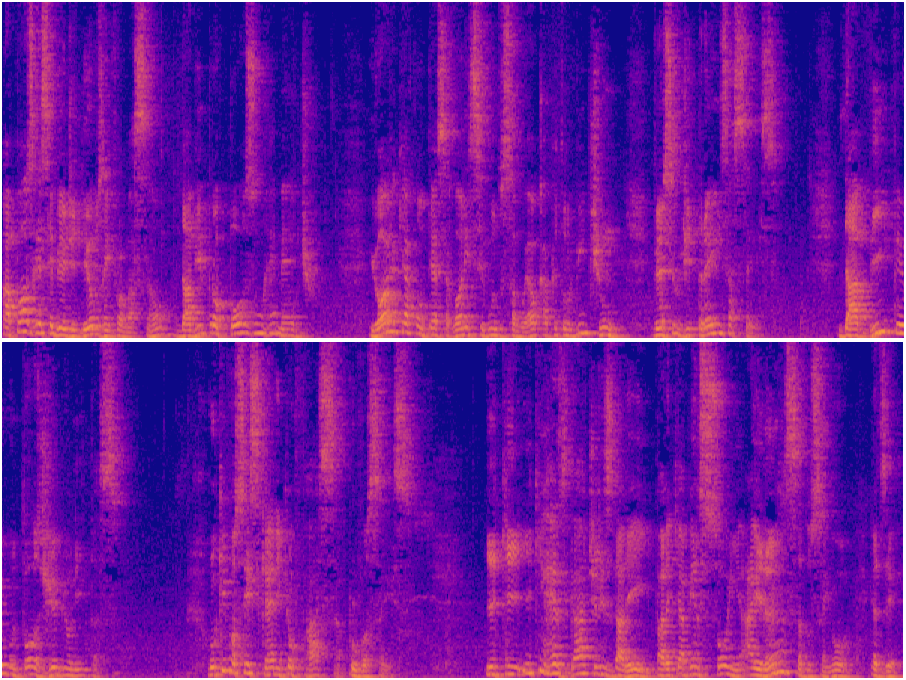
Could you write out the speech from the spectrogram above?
Após receber de Deus a informação, Davi propôs um remédio. E olha o que acontece agora em 2 Samuel, capítulo 21, versículo de 3 a 6. Davi perguntou aos Gebionitas: O que vocês querem que eu faça por vocês? E que, e que resgate lhes darei para que abençoem a herança do Senhor, quer dizer,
